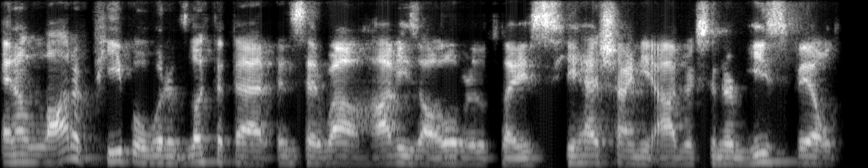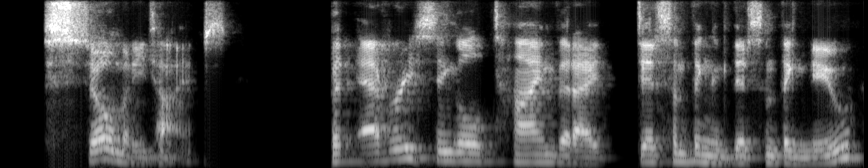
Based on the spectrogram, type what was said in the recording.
And a lot of people would have looked at that and said, wow, Javi's all over the place. He has shiny object syndrome. He's failed so many times. But every single time that I did something and did something new,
